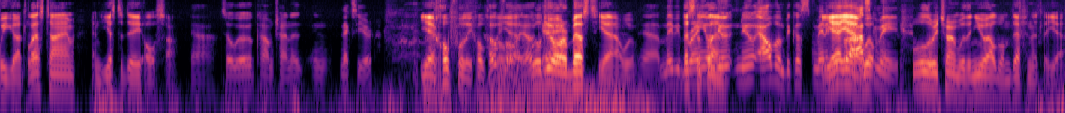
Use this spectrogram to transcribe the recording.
We got last time and yesterday also. Yeah. So we'll come China in next year. Yeah, hopefully, hopefully, Hopefully, yeah. we'll do our best. Yeah, we'll, Yeah. Maybe That's bring your new new album because many Yeah, people yeah, ask we'll- me. we'll return with a new album definitely. Yeah.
